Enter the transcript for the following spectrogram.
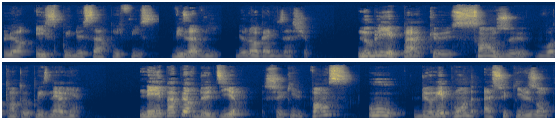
leur esprit de sacrifice vis-à-vis de l'organisation. N'oubliez pas que sans eux, votre entreprise n'est rien. N'ayez pas peur de dire ce qu'ils pensent ou de répondre à ce qu'ils ont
